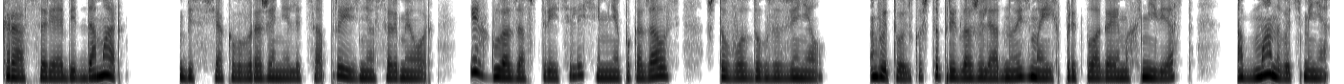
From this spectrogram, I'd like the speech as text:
«Краса Реабит Дамар», — без всякого выражения лица произнес Эрмиор. Их глаза встретились, и мне показалось, что воздух зазвенел. «Вы только что предложили одну из моих предполагаемых невест обманывать меня,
